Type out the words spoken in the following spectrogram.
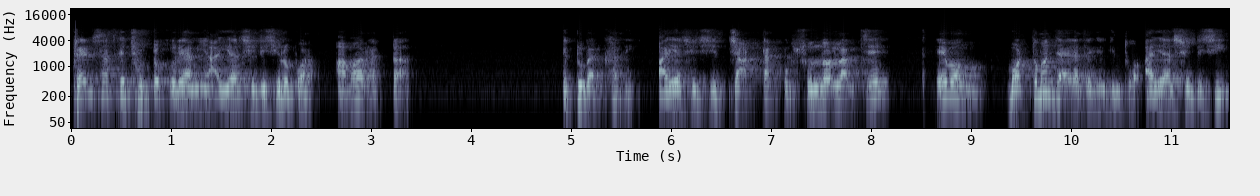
ফ্রেন্ডস আজকে ছোট্ট করে আমি আইআরসিটিসির ওপর আবার একটা একটু ব্যাখ্যা দিই। আইআরসিটিসির চার্টটা খুব সুন্দর লাগছে এবং বর্তমান জায়গা থেকে কিন্তু আইআরসিটিসি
